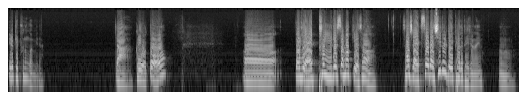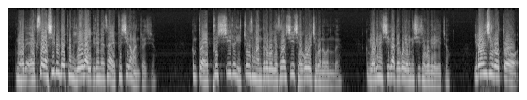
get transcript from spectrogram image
이렇게 푸는 겁니다. 자, 그리고 또, 어, 여기 F2를 써먹기 위해서 사실 X에다 C를 대입해도 되잖아요. 어. X에다 C를 대입하면 얘가 1이 되면서 FC가 만들어지죠. 그럼 또 FC를 이쪽에서 만들어 보기 위해서 C 제곱을 집어넣는 거예요. 그럼 여기는 C가 되고 여기는 C 제곱이 되겠죠. 이런 식으로 또,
